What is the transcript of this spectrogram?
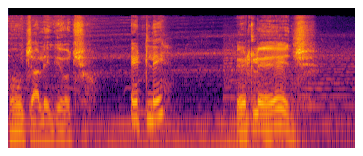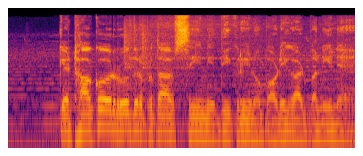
હું ચાલી ગયો છું. એટલે? એટલે એ જ કે ઠાકોર રુદ્રપ્રતાપસિંહની દીકરીનો બોડીગાર્ડ બનીને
